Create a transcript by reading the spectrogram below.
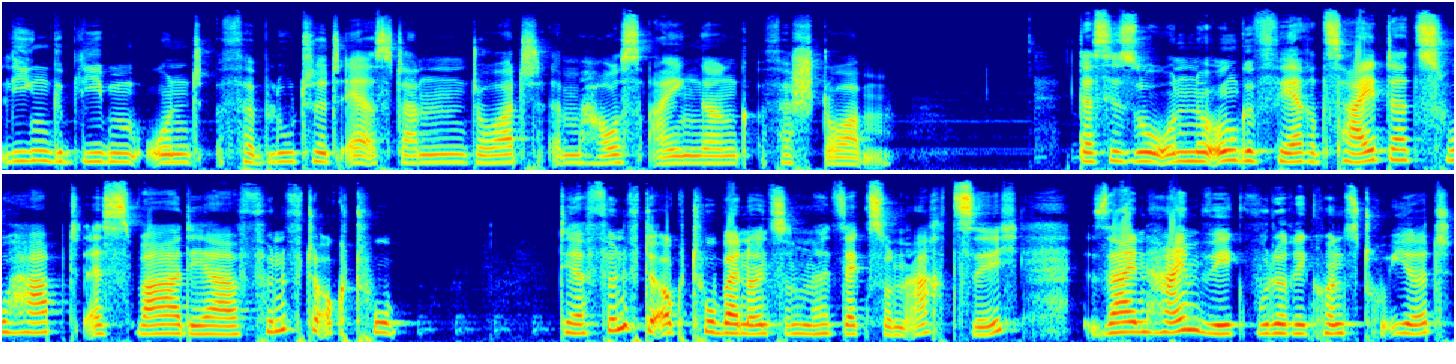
liegen geblieben und verblutet. Er ist dann dort im Hauseingang verstorben. Dass ihr so eine ungefähre Zeit dazu habt, es war der 5. Oktober der 5. Oktober 1986. Sein Heimweg wurde rekonstruiert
